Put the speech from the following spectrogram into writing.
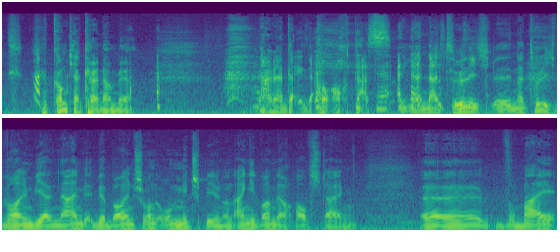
Kommt ja keiner mehr. Nein, auch das. Ja, natürlich, äh, natürlich wollen wir, nein, wir wollen schon oben mitspielen und eigentlich wollen wir auch aufsteigen. Äh, wobei,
